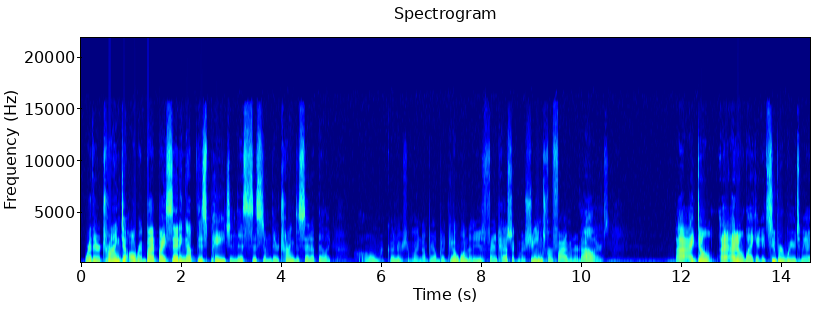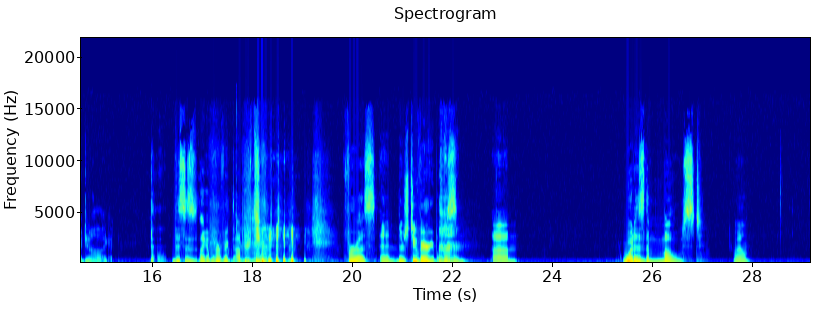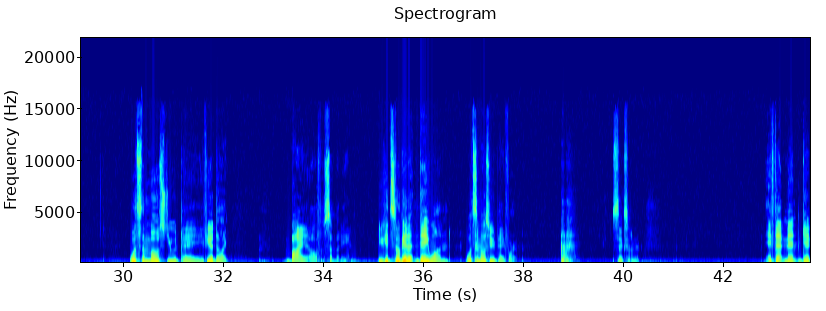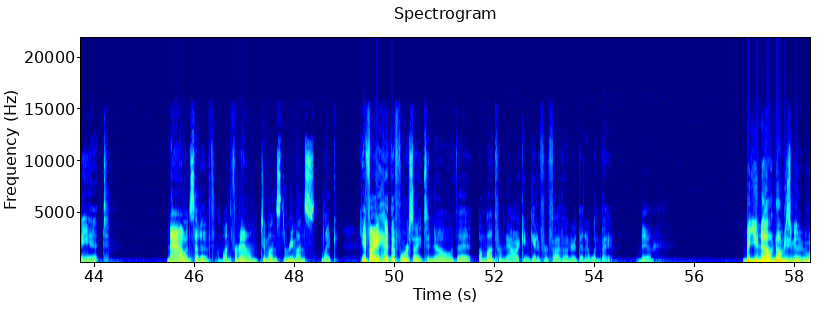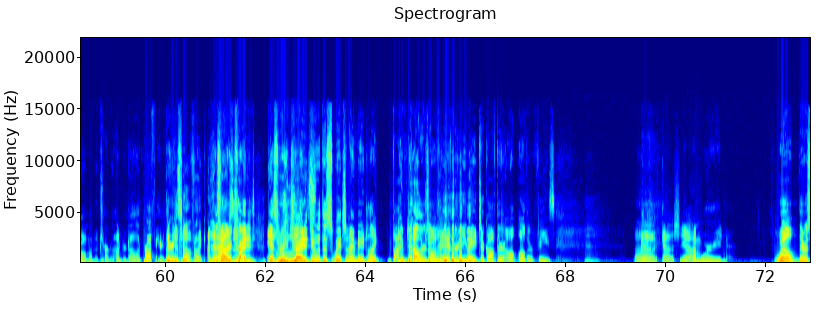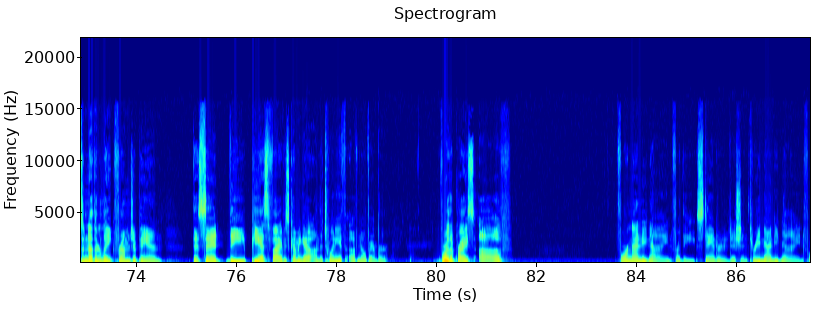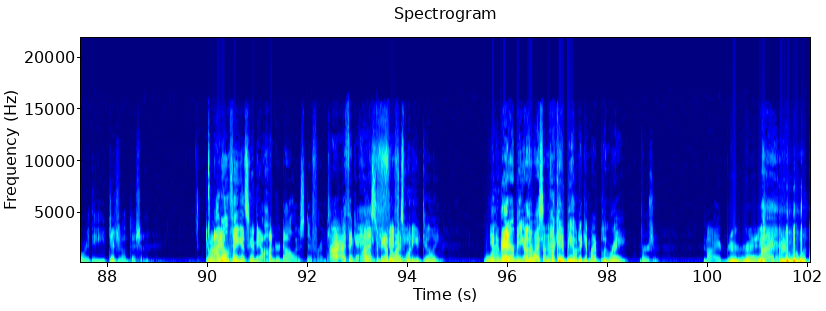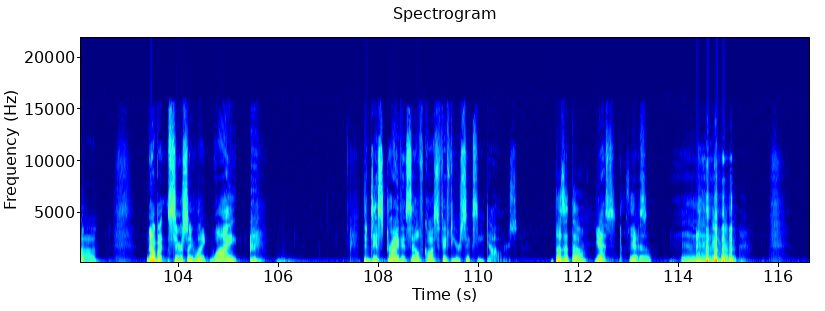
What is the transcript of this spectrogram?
where they're trying to already by by setting up this page and this system, they're trying to set up. They're like, oh my goodness, you might not be able to get one of these fantastic machines for five hundred dollars. I, I don't I, I don't like it. It's super weird to me. I do not like it. This is like a perfect opportunity for us, and there's two variables. um, what is the most? Well, what's the most you would pay if you had to like buy it off of somebody? You could still get it day one. What's the most you would pay for it? Six hundred. If that meant getting it now instead of a month from now, two months, three months, like If I had the foresight to know that a month from now I can get it for five hundred, then I wouldn't pay it. Yeah. But you know, nobody's gonna be like, "Ooh, I'm gonna turn a hundred dollar profit here." They're gonna sell it for like a That's what I tried to. That's at what I tried to do with the Switch, and I made like five dollars off it after eBay took off their all, all their fees. Oh gosh, yeah, I'm worried. Well, there was another leak from Japan that said the PS5 is coming out on the 20th of November for the price of 4.99 for the standard edition, 3.99 for the digital edition. Do I know- don't think it's gonna be a hundred dollars different. I, I think it has think to be. Otherwise, what are you doing? Why it would- better be. Otherwise, I'm not going to be able to get my Blu-ray version. my Blu-ray. My blue ba. No, but seriously, like, why? the disc drive itself costs fifty or sixty dollars. Does it though? Yes. Does it, yes. though?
